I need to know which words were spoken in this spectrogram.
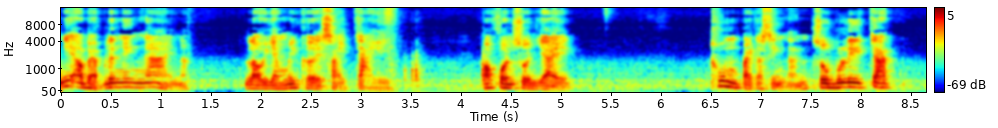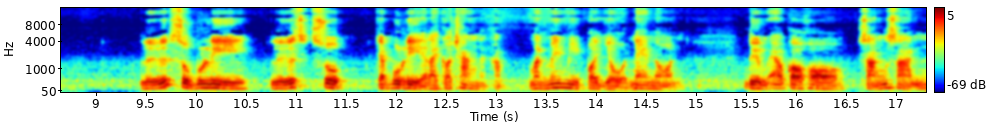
นี่เอาแบบเรื่องง่าย ๆนะเรายังไม่เคยใส่ใจ เพราะคนส่วนใหญ่ ทุ่มไปกับสิ่งนั้น สูบบุหรี่จัด หรือสูบบุหรี่หรือสูบจะบุหรี่อะไรก็ช่างนะครับ มันไม่มีประโยชน์แน่นอน ดื่มแอลกอฮอล์สังสรรค์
